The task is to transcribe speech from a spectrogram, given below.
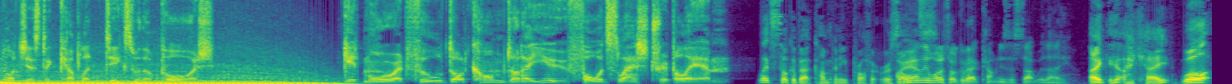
Not just a couple of dicks with a Porsche. Get more at fool.com.au forward slash triple M. Let's talk about company profit results. I only want to talk about companies that start with A. Okay, okay. Well,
